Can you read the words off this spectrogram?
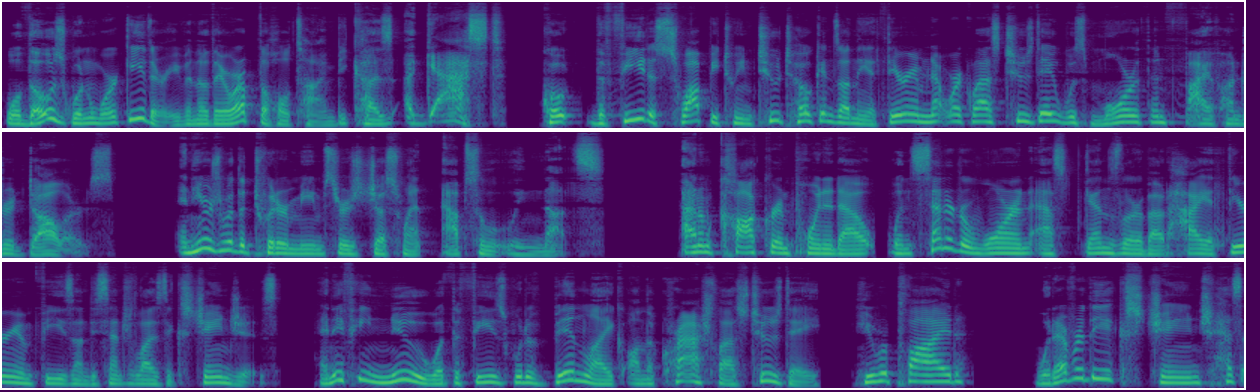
Well, those wouldn't work either, even though they were up the whole time, because aghast. Quote, the fee to swap between two tokens on the Ethereum network last Tuesday was more than $500. And here's where the Twitter memesters just went absolutely nuts. Adam Cochran pointed out when Senator Warren asked Gensler about high Ethereum fees on decentralized exchanges, and if he knew what the fees would have been like on the crash last Tuesday, he replied, whatever the exchange has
